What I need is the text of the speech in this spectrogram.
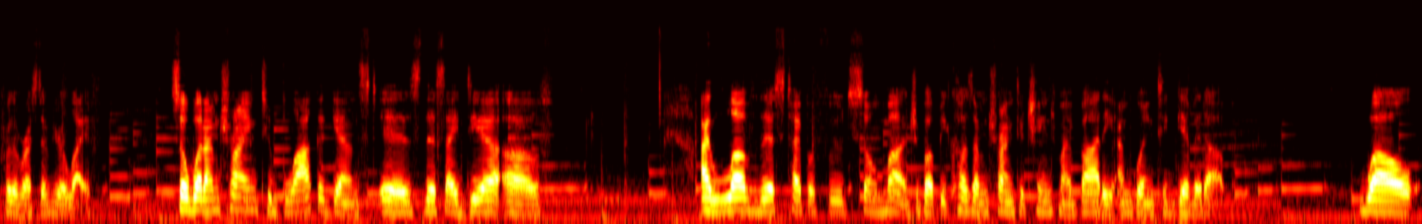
for the rest of your life. So, what I'm trying to block against is this idea of I love this type of food so much, but because I'm trying to change my body, I'm going to give it up. Well,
